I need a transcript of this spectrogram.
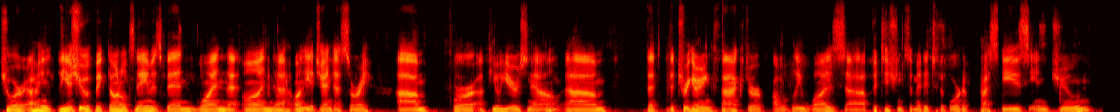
Sure. I mean, the issue of Macdonald's name has been one that on uh, on the agenda. Sorry, um, for a few years now. Um, that the triggering factor probably was a petition submitted to the Board of Trustees in June uh,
